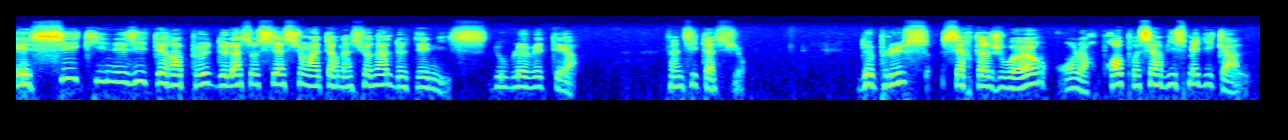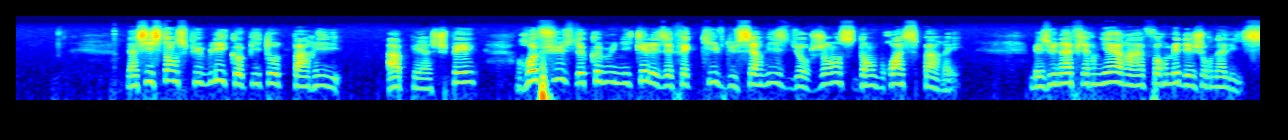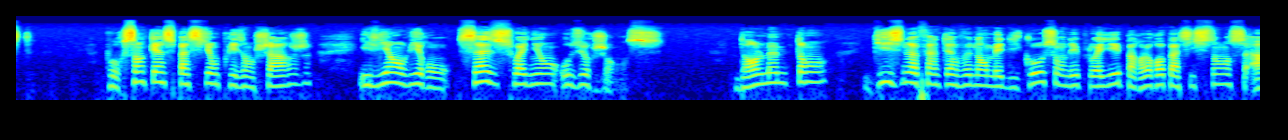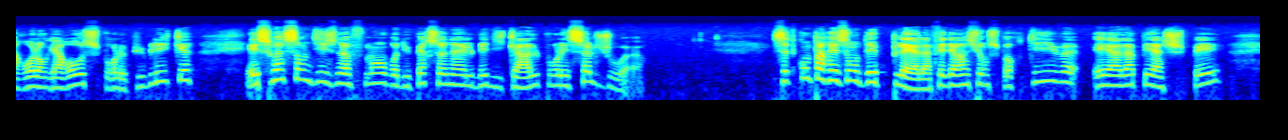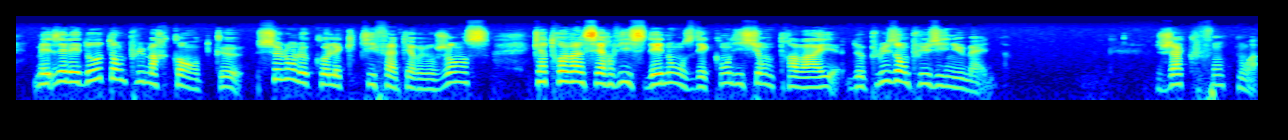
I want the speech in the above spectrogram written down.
et 6 kinésithérapeutes de l'Association internationale de tennis, WTA. Fin de citation. De plus, certains joueurs ont leur propre service médical. L'Assistance publique Hôpitaux de Paris, APHP, refuse de communiquer les effectifs du service d'urgence d'Ambroise Paré, mais une infirmière a informé des journalistes. Pour 115 patients pris en charge, il y a environ 16 soignants aux urgences. Dans le même temps, 19 intervenants médicaux sont déployés par Europe Assistance à Roland-Garros pour le public et 79 membres du personnel médical pour les seuls joueurs. Cette comparaison déplaît à la fédération sportive et à la PHP, mais elle est d'autant plus marquante que, selon le collectif Interurgence, 80 services dénoncent des conditions de travail de plus en plus inhumaines. Jacques Fontenoy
